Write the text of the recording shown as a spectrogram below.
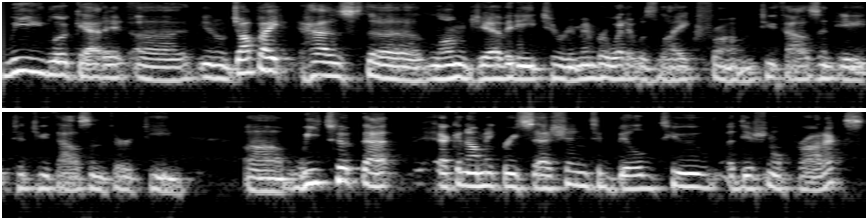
we look at it, uh, you know, JobVite has the longevity to remember what it was like from 2008 to 2013. Uh, we took that economic recession to build two additional products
